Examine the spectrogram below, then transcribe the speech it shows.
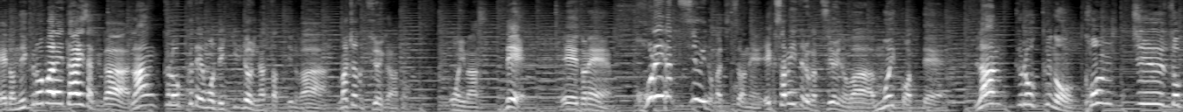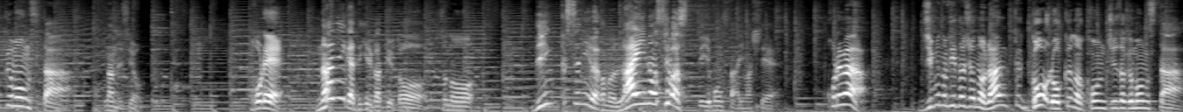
えー、とネクロバレ対策がランク6でもできるようになったっていうのが、まあ、ちょっと強いかなと思います。でえーとねこれが強いのが実はねエクサビートルが強いのはもう1個あってランク6の昆虫族モンスターなんですよ。これ何ができるかっていうとそのリンクスにはこのライノセバスっていうモンスターがいましてこれは自分のフィード上のランク56の昆虫族モンスタ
